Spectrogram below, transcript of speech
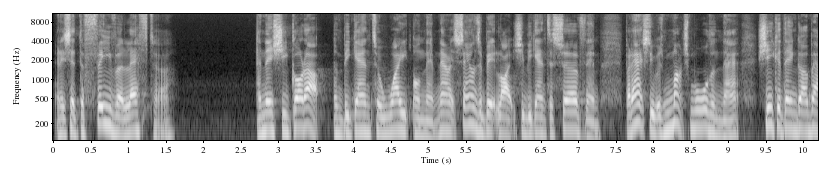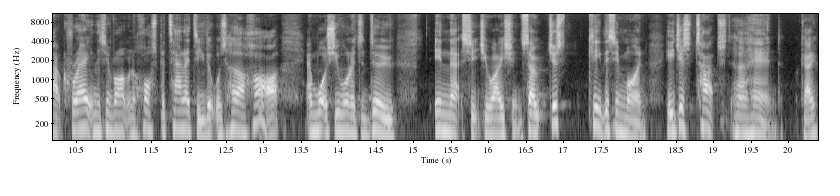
And it said the fever left her. And then she got up and began to wait on them. Now, it sounds a bit like she began to serve them, but actually, it was much more than that. She could then go about creating this environment of hospitality that was her heart and what she wanted to do in that situation. So just keep this in mind. He just touched her hand, okay?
